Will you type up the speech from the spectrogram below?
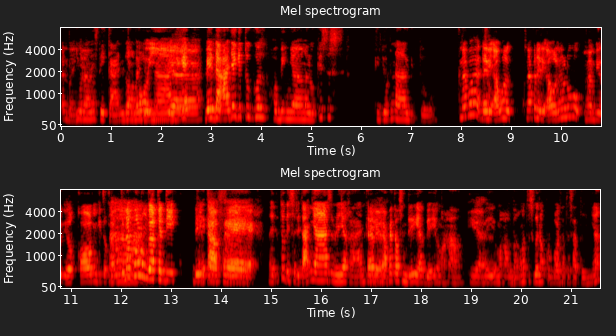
Kan banyak. Jurnalistik kan gue ngambil oh jurnal. Iya. jadi kayak beda aja gitu gue hobinya ngelukis terus ke jurnal gitu. Kenapa dari awal kenapa dari awalnya lu ngambil ilkom gitu kan? Nah. kenapa lu nggak ke di Di kafe. Nah itu tuh diceritanya sebenarnya kan karena di Iya. kafe tahu sendiri ya biaya mahal. Iya. Biaya mahal banget terus gue anak perempuan satu-satunya.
